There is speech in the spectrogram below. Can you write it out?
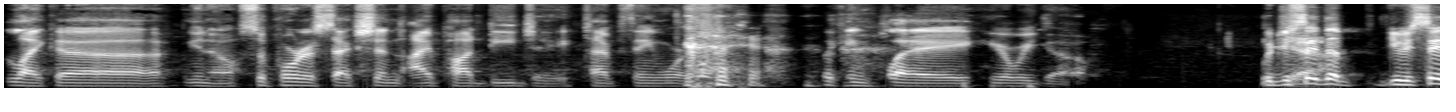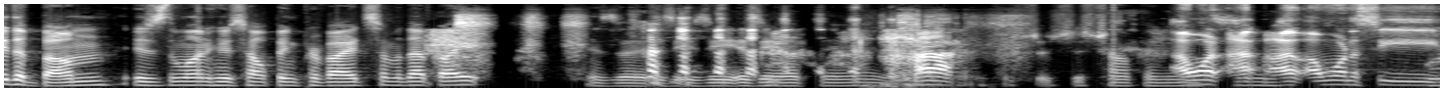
like a you know supporter section iPod DJ type thing where clicking play. Here we go. Would you say that you would say the bum is the one who's helping provide some of that bite? Is, it, is, is he is he out there Ha. just, just, just chomping? I want I, I, I want to see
